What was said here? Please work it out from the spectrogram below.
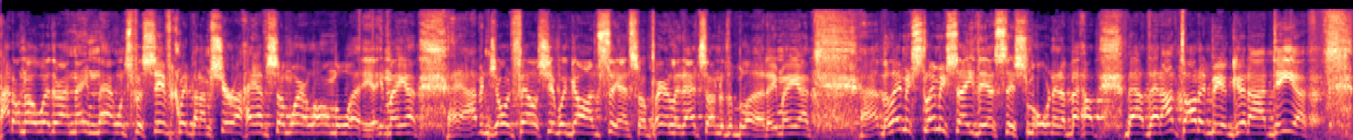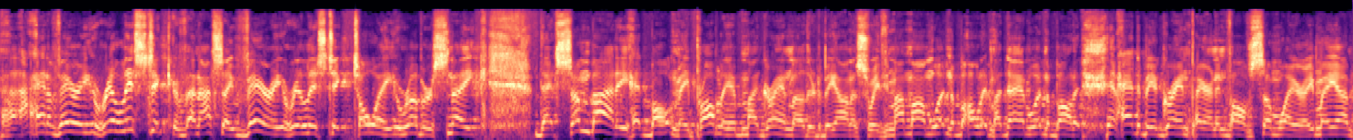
I don't know whether I named that one one specifically, but I'm sure I have somewhere along the way. Amen. I've enjoyed fellowship with God since, so apparently that's under the blood. Amen. Uh, but let me let me say this this morning about about that. I thought it'd be a good idea. Uh, I had a very realistic, and I say very realistic toy rubber snake that somebody had bought me. Probably my grandmother, to be honest with you. My mom wouldn't have bought it. My dad wouldn't have bought it. It had to be a grandparent involved somewhere. Amen.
